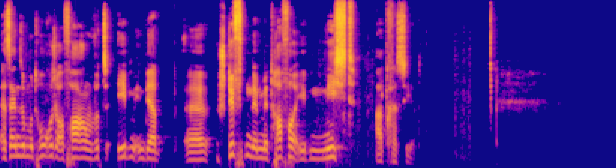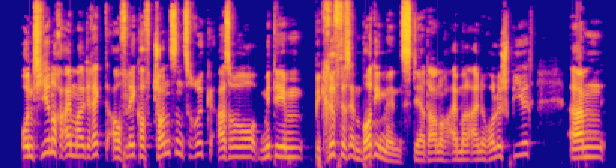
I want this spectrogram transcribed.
sensomotorische Erfahrung wird eben in der äh, stiftenden Metapher eben nicht adressiert. Und hier noch einmal direkt auf Lakoff Johnson zurück, also mit dem Begriff des Embodiments, der da noch einmal eine Rolle spielt. Ähm,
